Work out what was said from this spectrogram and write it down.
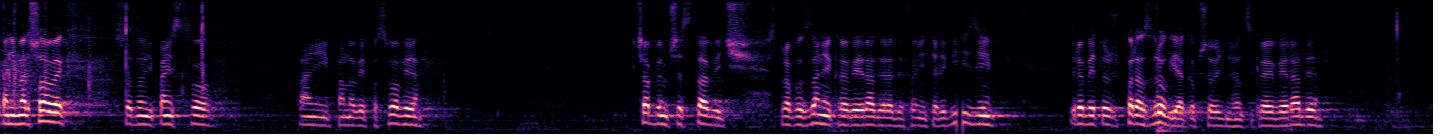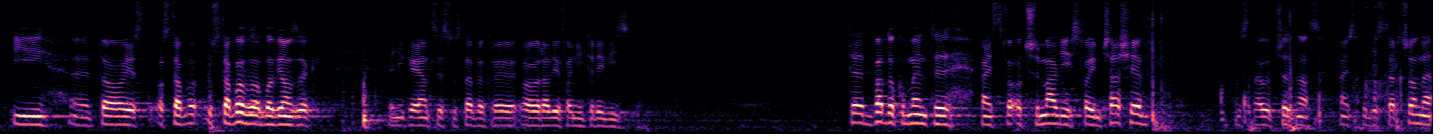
Pani Marszałek, Szanowni Państwo, Panie i Panowie Posłowie. Chciałbym przedstawić sprawozdanie Krajowej Rady Radiofonii i Telewizji i robię to już po raz drugi jako przewodniczący Krajowej Rady. I e, to jest ustawo- ustawowy obowiązek wynikający z ustawy o radiofonii i telewizji. Te dwa dokumenty Państwo otrzymali w swoim czasie. Zostały przez nas Państwu dostarczone.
